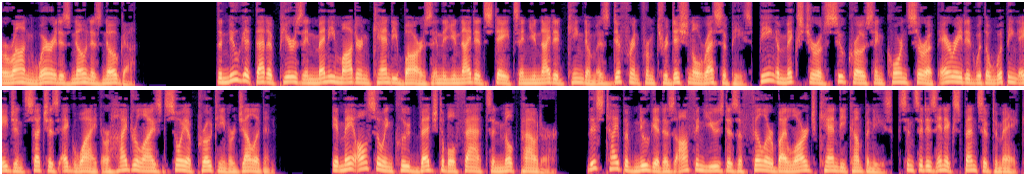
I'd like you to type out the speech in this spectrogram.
Iran where it is known as noga. The nougat that appears in many modern candy bars in the United States and United Kingdom is different from traditional recipes, being a mixture of sucrose and corn syrup aerated with a whipping agent such as egg white or hydrolyzed soya protein or gelatin. It may also include vegetable fats and milk powder. This type of nougat is often used as a filler by large candy companies, since it is inexpensive to make.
